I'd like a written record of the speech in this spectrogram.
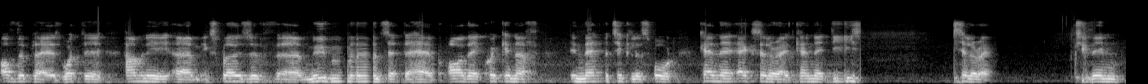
of the players, what the, how many um, explosive uh, movements that they have, are they quick enough in that particular sport, can they accelerate, can they decelerate, to then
